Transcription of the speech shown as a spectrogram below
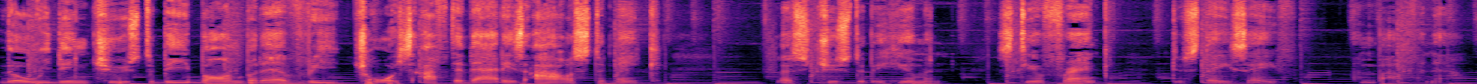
though we didn't choose to be born, but every choice after that is ours to make. Let's choose to be human, still frank, to stay safe bye for now.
